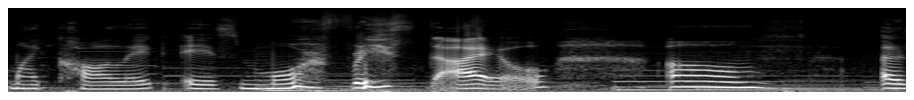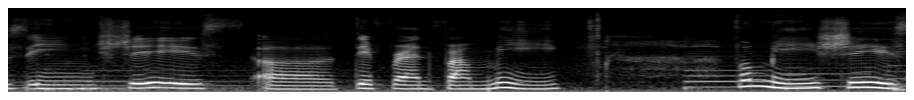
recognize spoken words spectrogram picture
my colleague is more freestyle, um, as in she is uh, different from me. For me, she is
